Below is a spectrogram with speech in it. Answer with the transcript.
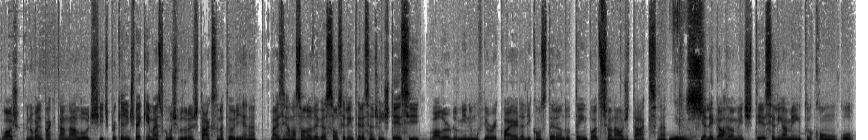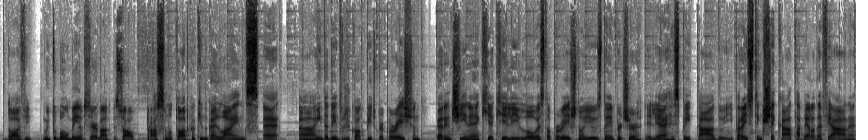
Lógico que não vai impactar na load sheet, porque a gente vai queimar esse combustível durante o táxi na teoria, né? Mas em relação à navegação, seria interessante a gente ter esse valor do mínimo fuel required ali, considerando o tempo adicional de táxi, né? Isso. E é legal realmente ter esse alinhamento com o Dove. Muito bom, bem observado, pessoal. Próximo tópico aqui no Guidelines é ainda dentro de Cockpit Preparation, garantir né, que aquele Lowest Operational Use Temperature ele é respeitado e para isso tem que checar a tabela da FAA, né?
